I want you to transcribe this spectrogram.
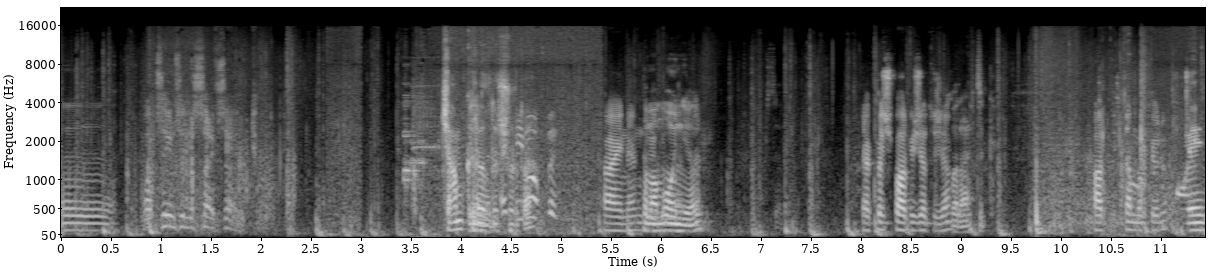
Ee, Cam kırıldı şurada. Aynen. tamam duydum oynayalım. Yaklaşıp RPG atacağım. Var artık. Hardlikten bakıyorum. O ev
